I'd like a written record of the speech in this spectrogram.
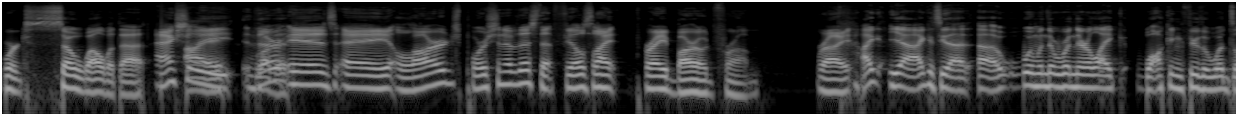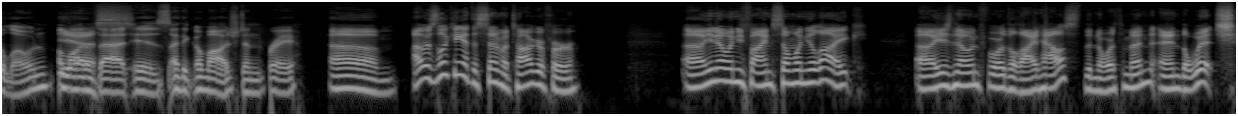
works so well with that Actually, love there is a large portion of this that feels like Prey borrowed from. Right. I yeah, I can see that. Uh, when when they're when they're like walking through the woods alone, a lot of that is I think homaged in Prey. Um, I was looking at the cinematographer. Uh, you know, when you find someone you like, uh, he's known for The Lighthouse, The Northman, and The Witch.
